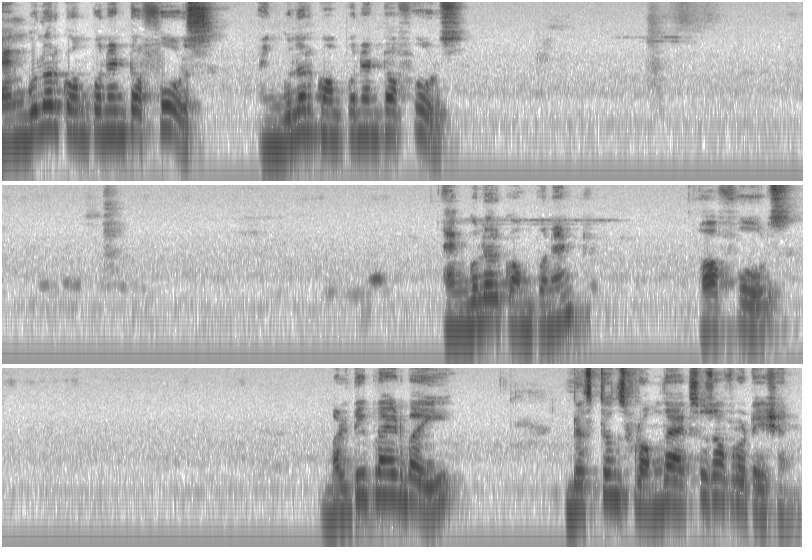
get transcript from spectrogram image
angular component of force angular component of force angular component of force multiplied by distance from the axis of rotation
